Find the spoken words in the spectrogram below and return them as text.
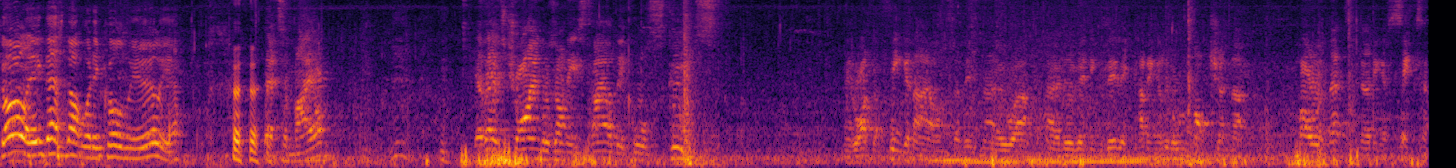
colleague, that's not what he called me earlier. That's a male. Now those triangles on his tail—they're called scutes. They're like a fingernail, so there's no uh, no do anything there. They're cutting a little notch in the hole, and that's denoting a sex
